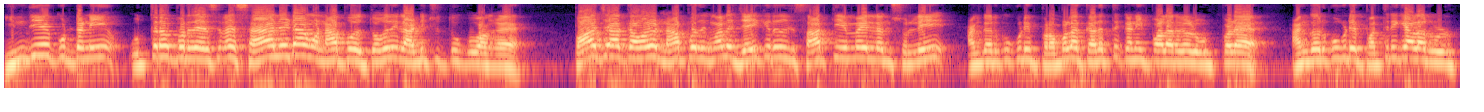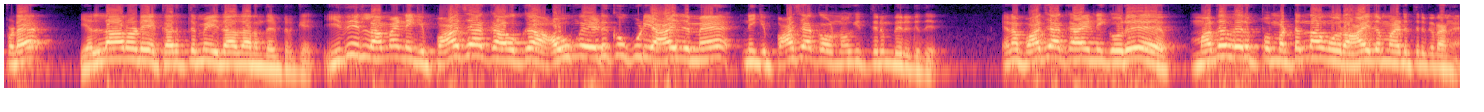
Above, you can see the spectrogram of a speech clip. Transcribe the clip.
இந்திய கூட்டணி உத்தரப்பிரதேசத்தில் சாலிடா அவங்க நாற்பது தொகுதியில் அடிச்சு தூக்குவாங்க. பாஜகவால் நாற்பதுக்கு மேலே ஜெயிக்கிறதுக்கு சாத்தியமே இல்லைன்னு சொல்லி அங்க இருக்கக்கூடிய பிரபல கருத்து கணிப்பாளர்கள் உட்பட அங்க இருக்கக்கூடிய பத்திரிகையாளர்கள் உட்பட எல்லாருடைய கருத்துமே இதாக தான் இருந்துட்டு இருக்கு. இது இல்லாம இன்னைக்கு பாஜகவுக்கு அவங்க எடுக்கக்கூடிய ஆயுதமே இன்னைக்கு பாஜகவை நோக்கி திரும்பி இருக்குது. ஏன்னா பாஜக இன்னைக்கு ஒரு மத வெறுப்பு மட்டும்தான் அவங்க ஒரு ஆயுதமா எடுத்திருக்கிறாங்க.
